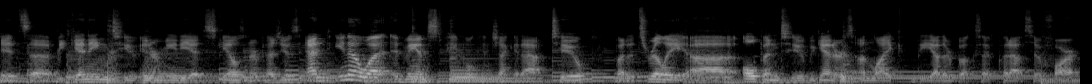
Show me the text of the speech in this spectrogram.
It's a beginning to intermediate scales and arpeggios and you know what? Advanced people can check it out too, but it's really uh, open to beginners unlike the other books I've put out so far.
